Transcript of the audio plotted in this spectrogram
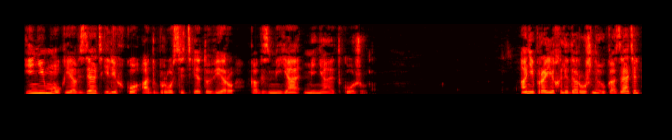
и не мог я взять и легко отбросить эту веру, как змея меняет кожу. Они проехали дорожный указатель,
